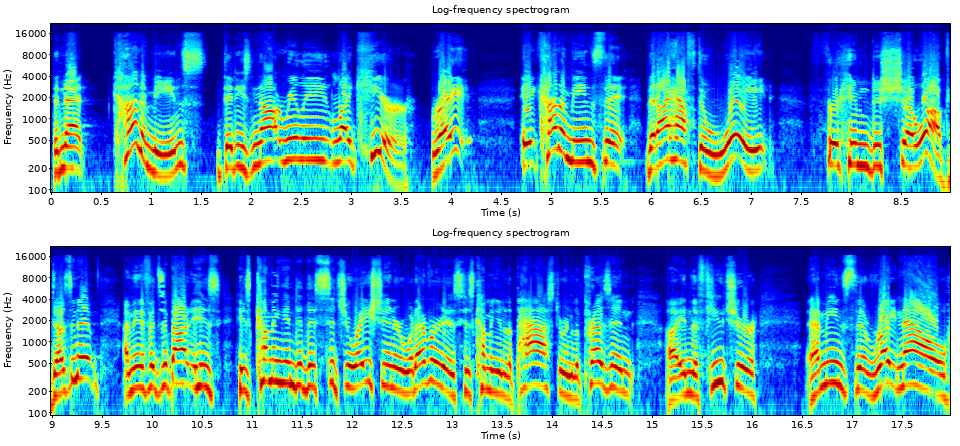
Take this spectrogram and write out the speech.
then that kind of means that he's not really like here, right? It kind of means that, that I have to wait for him to show up, doesn't it? I mean, if it's about his, his coming into this situation or whatever it is, his coming into the past or into the present, uh, in the future, that means that right now,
